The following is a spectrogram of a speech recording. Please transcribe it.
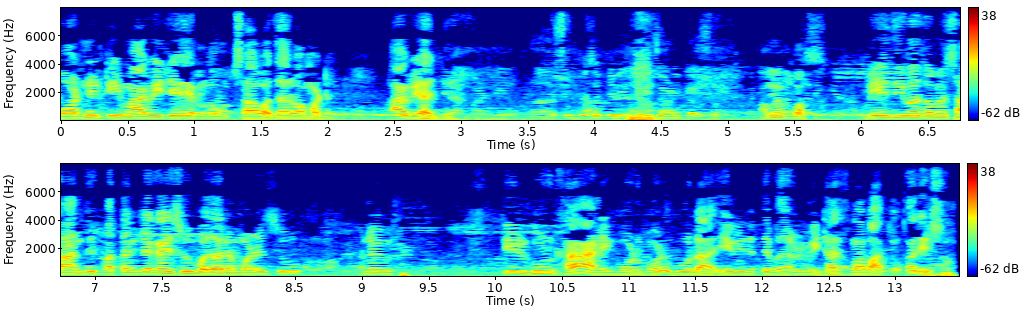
બોર્ડની ટીમ આવી છે એમનો ઉત્સાહ વધારવા માટે આવ્યા છે. શું કહેશો કેવી રીતે ઉજવણી કરશો? અમે બે દિવસ અમે શાંતિ પતંગ ચગાવીશું બધાને મળીશું અને તીરગુળ ખા અને ગોળ ગોળ બોલા એવી રીતે બધા મીઠાશમાં વાતો કરીશું.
